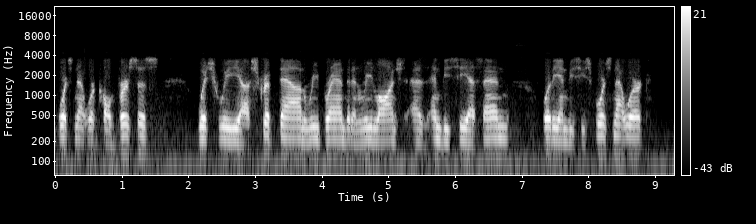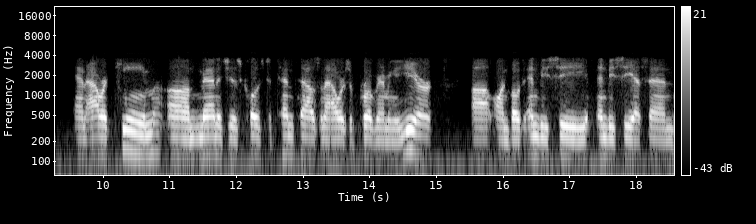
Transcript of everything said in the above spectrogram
sports network called Versus, which we uh, stripped down, rebranded, and relaunched as NBCSN or the NBC Sports Network and our team um, manages close to 10,000 hours of programming a year uh, on both NBC, NBCSN,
